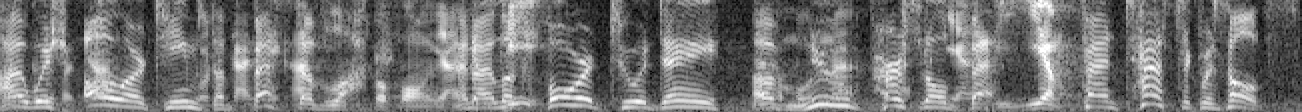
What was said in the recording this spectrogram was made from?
I wish all our teams the best of luck, and I look forward to a day of new personal bests, fantastic results,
